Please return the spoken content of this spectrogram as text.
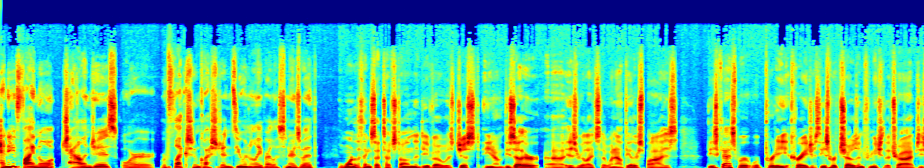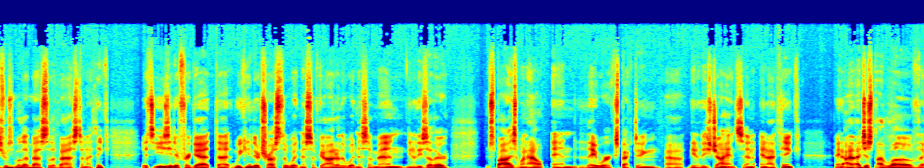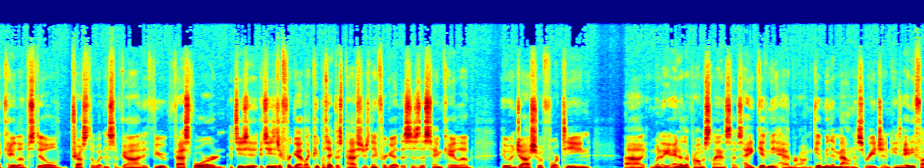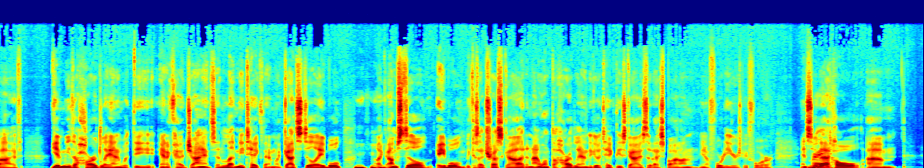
Any final challenges or reflection questions you want to leave our listeners with? One of the things I touched on in the Devo was just, you know, these other uh, Israelites that went out, the other spies, these guys were, were pretty courageous. These were chosen from each of the tribes. These were some of the best of the best. And I think it's easy to forget that we can either trust the witness of God or the witness of men. You know, these other spies went out and they were expecting, uh, you know, these giants. And, and I think, and I, I just I love that Caleb still trusts the witness of God. If you fast forward, it's easy it's easy to forget. Like people take this passage and they forget this is the same Caleb who in Joshua 14, uh, when they enter the promised land, says, "Hey, give me Hebron, give me the mountainous region." He's 85. Give me the hard land with the Anakite giants and let me take them. Like God's still able. Like I'm still able because I trust God and I want the hard land to go take these guys that I spot on, you know, 40 years before. And so Right. that whole um,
